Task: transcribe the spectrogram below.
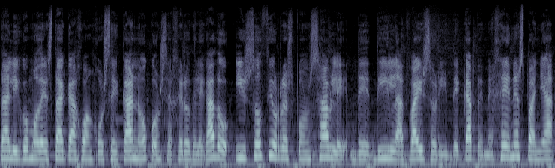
Tal y como destaca Juan José Cano, consejero delegado y socio responsable de Deal Advisory de KPMG en España,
